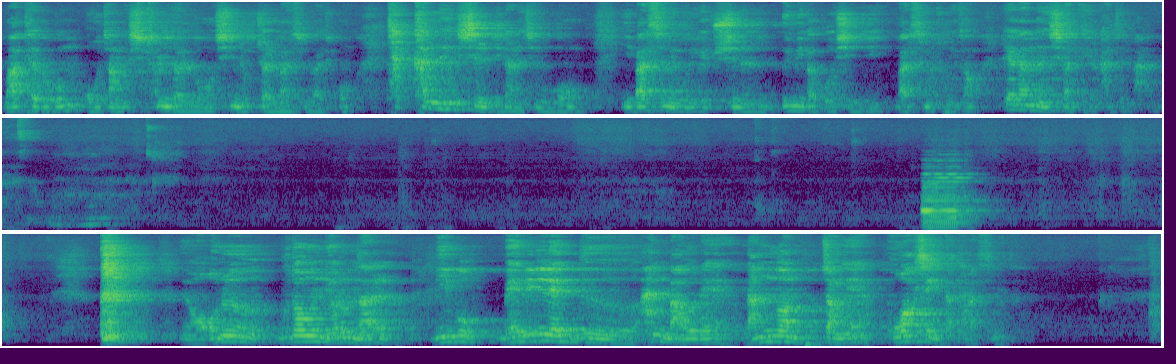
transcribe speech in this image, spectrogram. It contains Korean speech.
마태복음 5장 13절로 16절 말씀 가지고 착한 행실이라는 제목으로 이 말씀이 우리에게 주시는 의미가 무엇인지 말씀을 통해서 깨닫는 시간 되기를 간절히 바랍니다. 어, 어느 무더운 여름날 미국 메릴랜드 한 마을에 남루한 복장의 고학생이 나타났습니다.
